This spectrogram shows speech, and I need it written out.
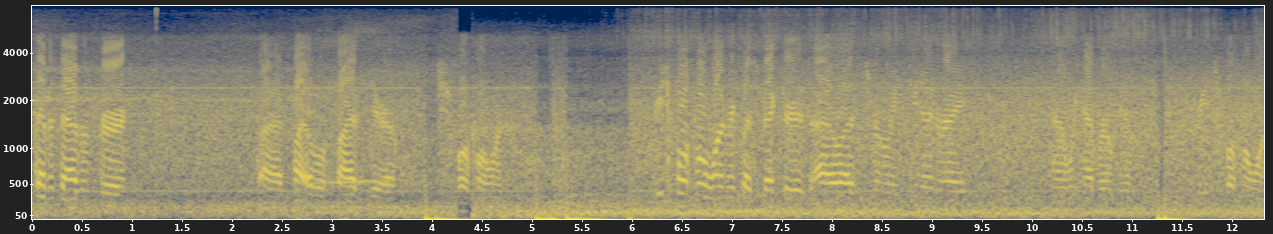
17,000 for uh, flight level 50, 441. Reach 441, request vectors, ILS, runway 29 right. Uh, we have Romeo. Reach 441.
